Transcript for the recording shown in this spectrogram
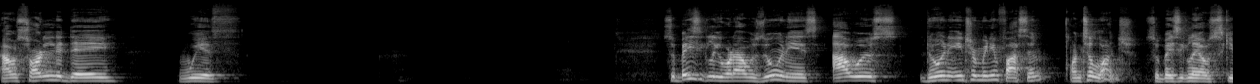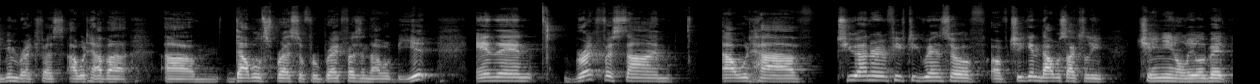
I was starting the day with. So basically, what I was doing is I was doing intermittent fasting until lunch. So basically, I was skipping breakfast. I would have a um, double espresso for breakfast, and that would be it. And then breakfast time, I would have 250 grams of, of chicken. That was actually changing a little bit.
